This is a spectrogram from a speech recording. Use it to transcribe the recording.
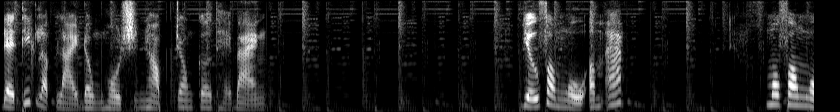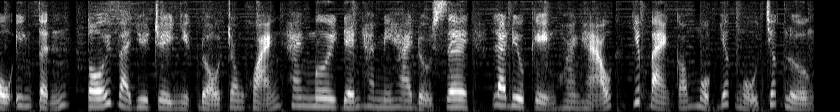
để thiết lập lại đồng hồ sinh học trong cơ thể bạn. Giữ phòng ngủ ấm áp một phòng ngủ yên tĩnh, tối và duy trì nhiệt độ trong khoảng 20 đến 22 độ C là điều kiện hoàn hảo giúp bạn có một giấc ngủ chất lượng.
